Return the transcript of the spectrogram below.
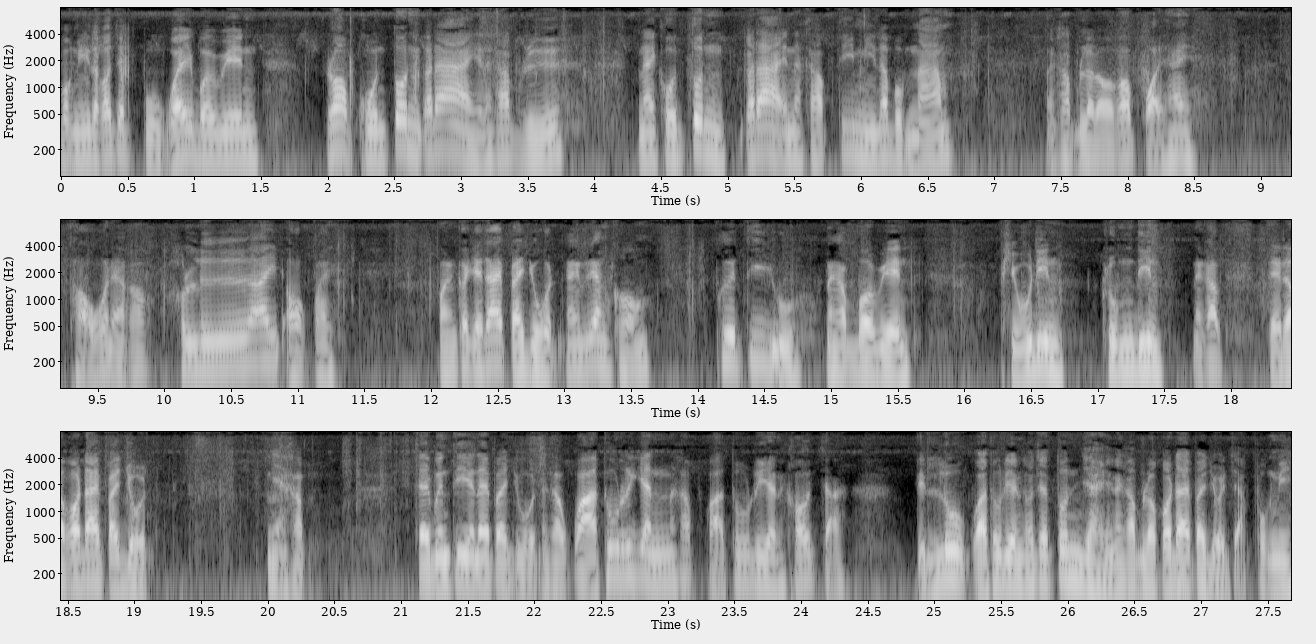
พวกนี้เราก็จะปลูกไว้บริเวณรอบโคนต้นก็ได้นะครับ หรือ ในโคนต้นก็ได้นะครับ ที่มีระบบน้ำนะครับ แล้วเราก็ปล่อยให้เถาเนี่ยเขาเขาเลื้อยออกไป มันก็จะได้ประโยชน์ในเรื่องของพืชที่อยู่นะครับ บริเวณผิวดินคลุมดินนะครับ แต่เราก็ได้ประโยชน์เนี่ยครับใช้พื้นที่ได้ประโยชน์นะครับกว่าทุเรียนนะครับกว่าทุเรียนเขาจะติดลูกกว่าทุเรียนเขาจะต้นใหญ่นะครับ เราก็ได้ประโยชน์จากพวกนี้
